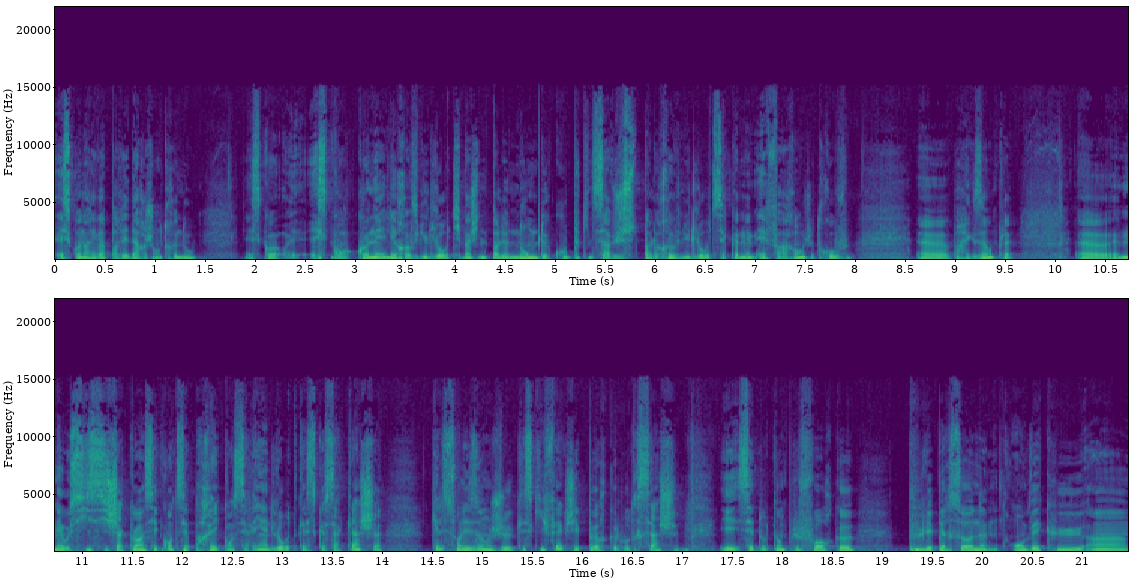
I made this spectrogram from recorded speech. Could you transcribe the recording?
est-ce qu'on arrive à parler d'argent entre nous? Est-ce qu'on est qu'on connaît les revenus de l'autre? Imagine pas le nombre de couples qui ne savent juste pas le revenu de l'autre. C'est quand même effarant, je trouve. Euh, par exemple. Euh, mais aussi, si chacun a ses comptes séparés, qu'on sait rien de l'autre, qu'est-ce que ça cache? Quels sont les enjeux? Qu'est-ce qui fait que j'ai peur que l'autre sache? Et c'est d'autant plus fort que plus les personnes ont vécu un,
